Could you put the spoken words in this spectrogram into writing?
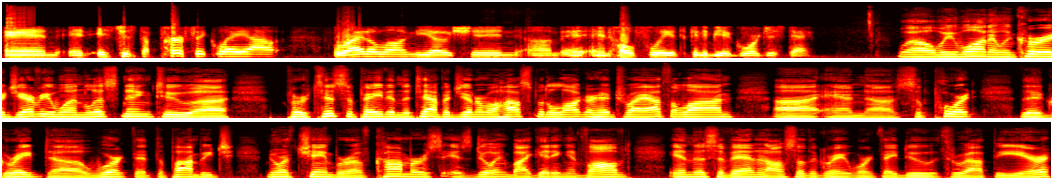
and it, it's just a perfect layout right along the ocean, um, and, and hopefully it's going to be a gorgeous day. Well, we want to encourage everyone listening to uh, participate in the Tampa General Hospital Loggerhead Triathlon uh, and uh, support the great uh, work that the Palm Beach North Chamber of Commerce is doing by getting involved in this event and also the great work they do throughout the year.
